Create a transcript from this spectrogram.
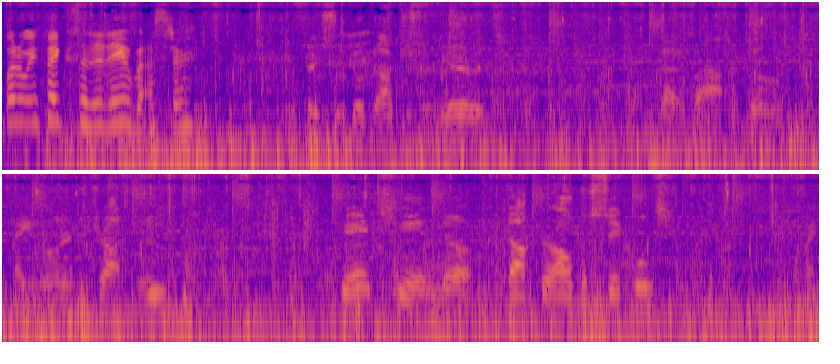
What are we fixing to do, Buster? We're fixing to go doctor some yearlings. Got about uh, 800 to trot through. Catch and uh, doctor all the sick ones. Make.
